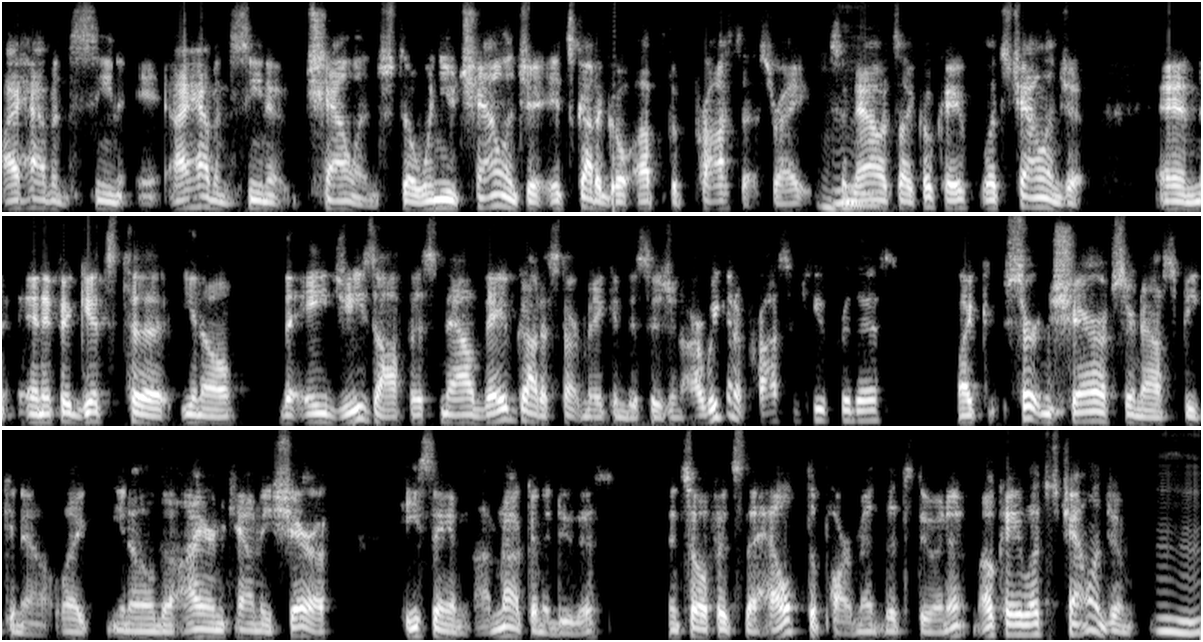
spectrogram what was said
I haven't seen it, I haven't seen it challenged. So when you challenge it, it's got to go up the process, right? So Mhm. now it's like, okay, let's challenge it. And and if it gets to, you know, the AG's office, now they've got to start making decision. Are we going to prosecute for this? Like certain sheriffs are now speaking out. Like, you know, the Iron County sheriff, he's saying, I'm not going to do this. And so if it's the health department that's doing it, okay, let's challenge him. Mm-hmm.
